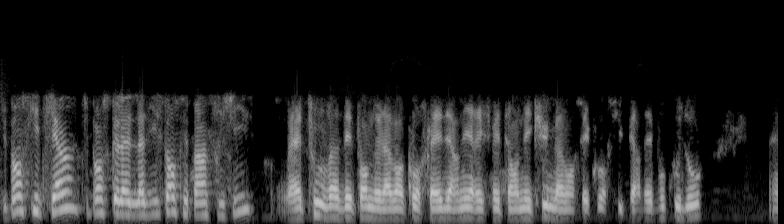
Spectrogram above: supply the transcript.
Tu penses qu'il tient? Tu penses que la, la distance n'est pas un souci? Ouais, tout va dépendre de l'avant-course. L'année dernière, il se mettait en écume avant ses courses, il perdait beaucoup d'eau. Et,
